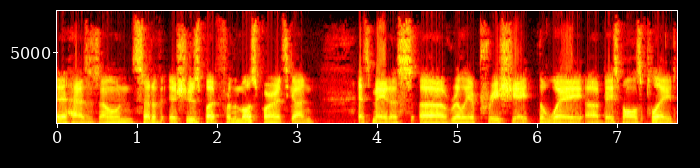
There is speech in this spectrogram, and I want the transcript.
it has its own set of issues, but for the most part, it's gotten, it's made us uh, really appreciate the way uh, baseball is played.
